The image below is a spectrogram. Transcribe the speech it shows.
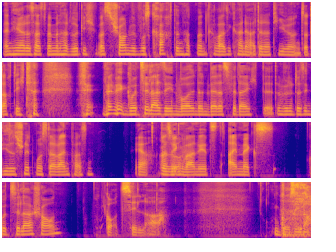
einher. Das heißt, wenn man halt wirklich was schauen will, wo es kracht, dann hat man quasi keine Alternative. Und da dachte ich, wenn wir Godzilla sehen wollen, dann wäre das vielleicht, äh, dann würde das in dieses Schnittmuster reinpassen. Ja, also Deswegen waren wir jetzt IMAX Godzilla schauen. Godzilla. Godzilla.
